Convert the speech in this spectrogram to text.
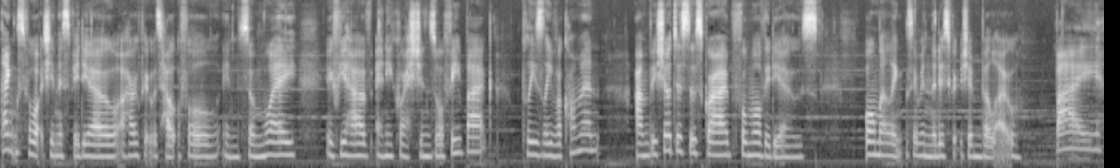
Thanks for watching this video. I hope it was helpful in some way. If you have any questions or feedback, please leave a comment and be sure to subscribe for more videos. All my links are in the description below. Bye!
